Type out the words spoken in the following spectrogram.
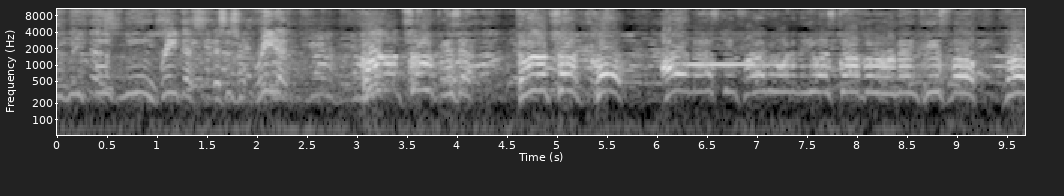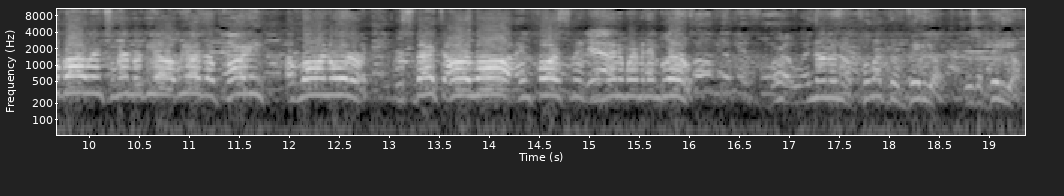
Here, read this. Read this. Read this. This is read it. Donald Trump is it. Donald Trump, quote. I am asking for everyone in the U.S. Capitol to remain peaceful, no violence. Remember, we are, we are the party of law and order. Respect our law enforcement, yeah. men and women in blue. No, no, no. Pull up the video. There's a video.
